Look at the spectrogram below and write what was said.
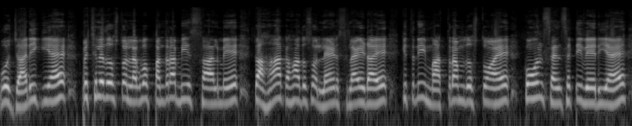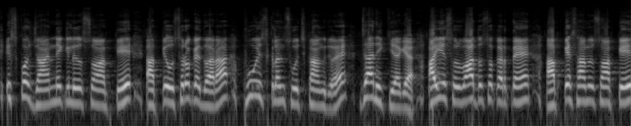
वो जारी किया है। पिछले दोस्तों लगभग पंद्रह बीस साल में कहाँ कहाँ दोस्तों लैंड स्लाइड आए, कितनी मात्रा में दोस्तों आए, कौन सेंसिटिव एरिया है, इसको जानने के लिए दोस्तों आपके आपके इसरो के द्वारा भूस्खलन सूचकांक जो है जारी किया गया। आइए शुरुआत दोस्तों करते हैं। आपके सामने दोस्तों आपके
